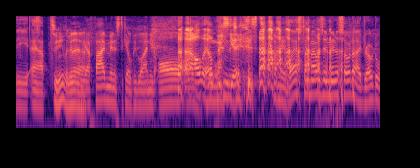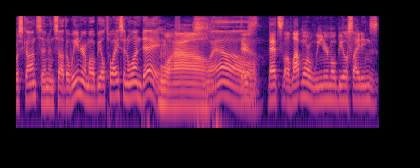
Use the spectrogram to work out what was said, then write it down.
The app. See, look at that. We that. got five minutes to kill people. I need all All the help we can get. messages to come in. Last time I was in Minnesota, I drove to Wisconsin and saw the Wienermobile twice in one day. Wow. Wow. There's that's a lot more Wienermobile sightings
